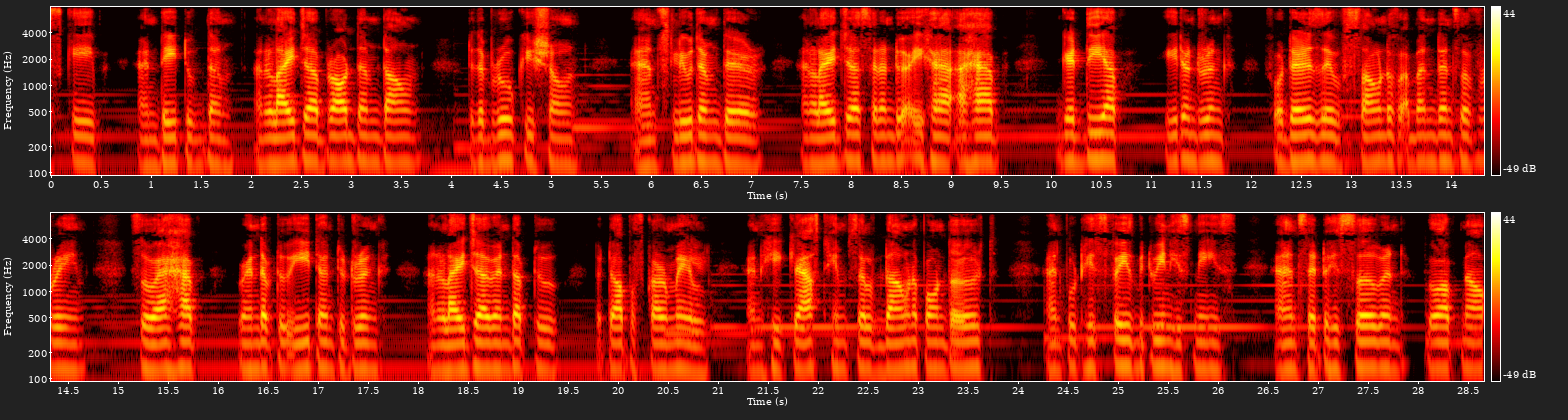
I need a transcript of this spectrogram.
escape. And they took them, and Elijah brought them down to the brook Kishon, and slew them there. And Elijah said unto Ahab, Get thee up, eat and drink, for there is a sound of abundance of rain. So Ahab went up to eat and to drink, and Elijah went up to the top of Carmel, and he cast himself down upon the earth, and put his face between his knees, and said to his servant, Go up now,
